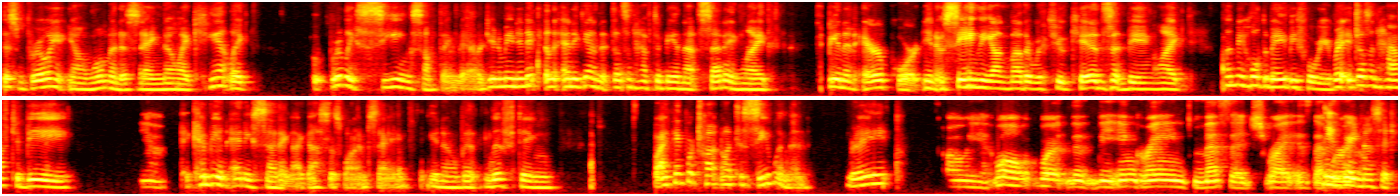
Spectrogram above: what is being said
this brilliant young woman is saying, no, I can't like really seeing something there. Do you know what I mean? And, it, and again, it doesn't have to be in that setting. Like, be in an airport, you know, seeing the young mother with two kids and being like, let me hold the baby for you. Right. It doesn't have to be, yeah. It can be in any setting, I guess is what I'm saying, you know, but lifting. I think we're taught not to see women, right? Oh yeah. Well, where the, the ingrained message, right, is that the ingrained message.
